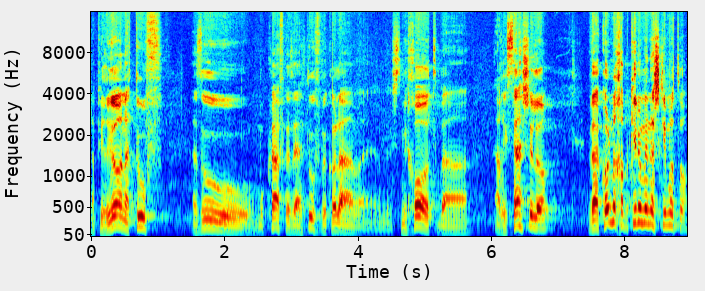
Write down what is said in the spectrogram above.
הפריון עטוף, אז הוא מוקף כזה, עטוף בכל השמיכות, בעריסה שלו, והכל מחבקים ומנשקים אותו.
